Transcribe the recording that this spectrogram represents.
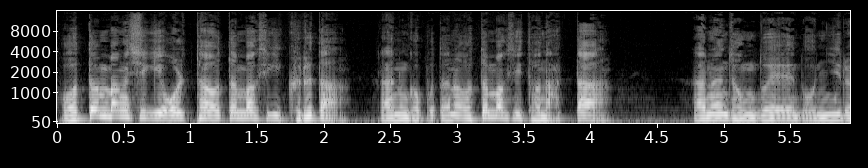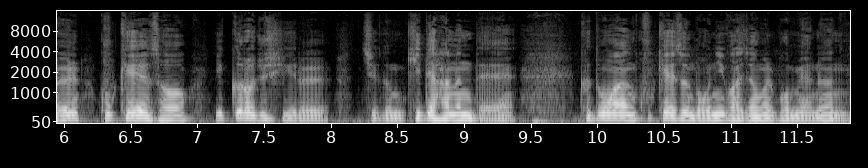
어떤 방식이 옳다, 어떤 방식이 그르다라는 것보다는 어떤 방식이 더 낫다. 라는 정도의 논의를 국회에서 이끌어 주시기를 지금 기대하는데 그동안 국회에서 논의 과정을 보면은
